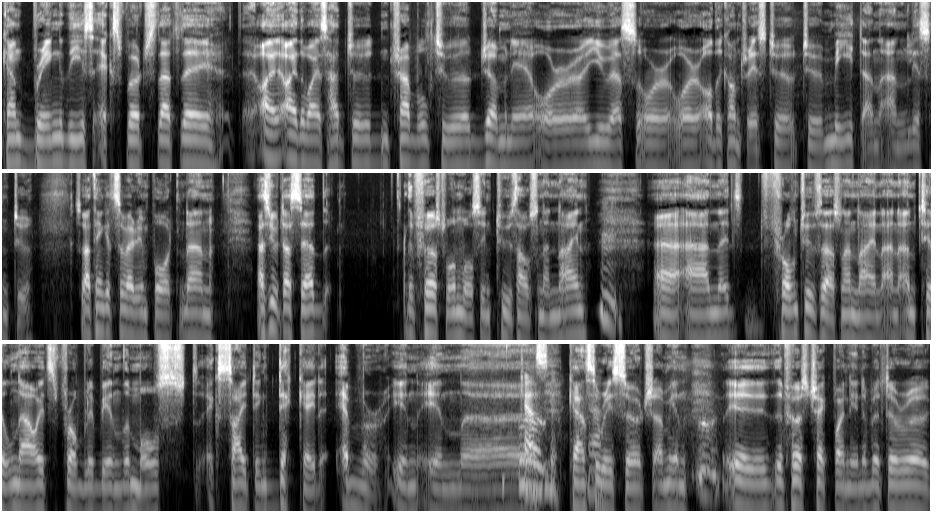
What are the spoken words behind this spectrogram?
can bring these experts that they otherwise had to travel to uh, Germany or uh, US or, or other countries to, to meet and, and listen to. So I think it's very important. And as Jutta said, the first one was in 2009, mm. uh, and it's from 2009 and until now, it's probably been the most exciting decade ever in in uh, cancer, cancer yeah. research. I mean, mm. uh, the first checkpoint inhibitor uh,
